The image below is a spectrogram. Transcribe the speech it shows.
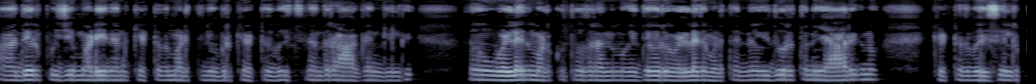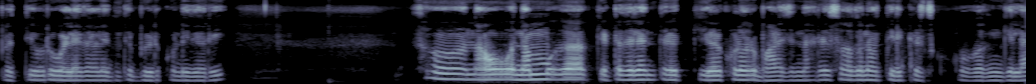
ದೇವ್ರ ಪೂಜೆ ಮಾಡಿ ನಾನು ಕೆಟ್ಟದ್ದು ಮಾಡ್ತೀನಿ, ಒಬ್ರು ಕೆಟ್ಟದ್ದು ಬಯಸ್ತೀನಿ ಅಂದ್ರೆ ಆಗಂಗಿಲ್ಲ ರೀ ಒಳ್ಳೇದು ಮಾಡ್ಕೊತ ಹೋದ್ರೆ ನಮಗೆ ದೇವ್ರು ಒಳ್ಳೇದು ಮಾಡ್ತಾನೆ ನಾವು ಇದುವರೆ ತನಕ ಯಾರಿಗೂ ಕೆಟ್ಟದ್ದು ಬಯಸಿಲ್ಲ ಪ್ರತಿಯೊಬ್ಬರು ಒಳ್ಳೇದಾಗಲಿ ಅಂತ ಬೇಡ್ಕೊಂಡಿದ್ದೇವೆ ರೀ ಸೊ ನಾವು ನಮ್ಗೆ ಕೆಟ್ಟದಿಲ್ಲ ಅಂತೇಳಿ ಕೇಳ್ಕೊಳ್ಳೋರು ಭಾಳ ಜನ ರೀ. ಸೊ ಅದು ನಾವು ಕೆಡ್ಸ್ಕೊಳಕ್ಕೆ ಹೋಗಂಗಿಲ್ಲ.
